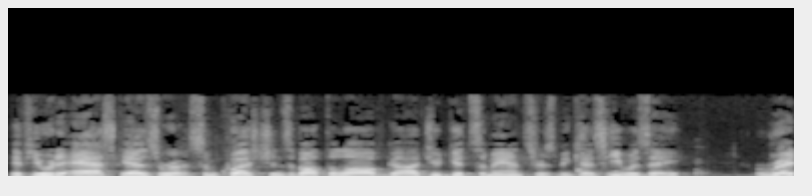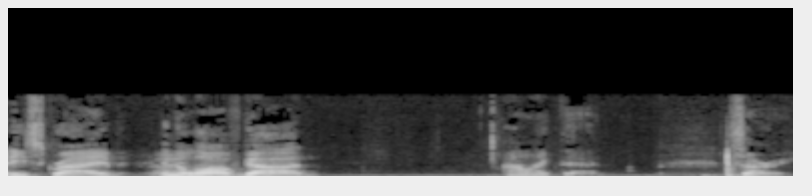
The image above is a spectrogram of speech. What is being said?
If you were to ask Ezra some questions about the law of God, you'd get some answers because he was a ready scribe in the law of God. I like that. Sorry.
